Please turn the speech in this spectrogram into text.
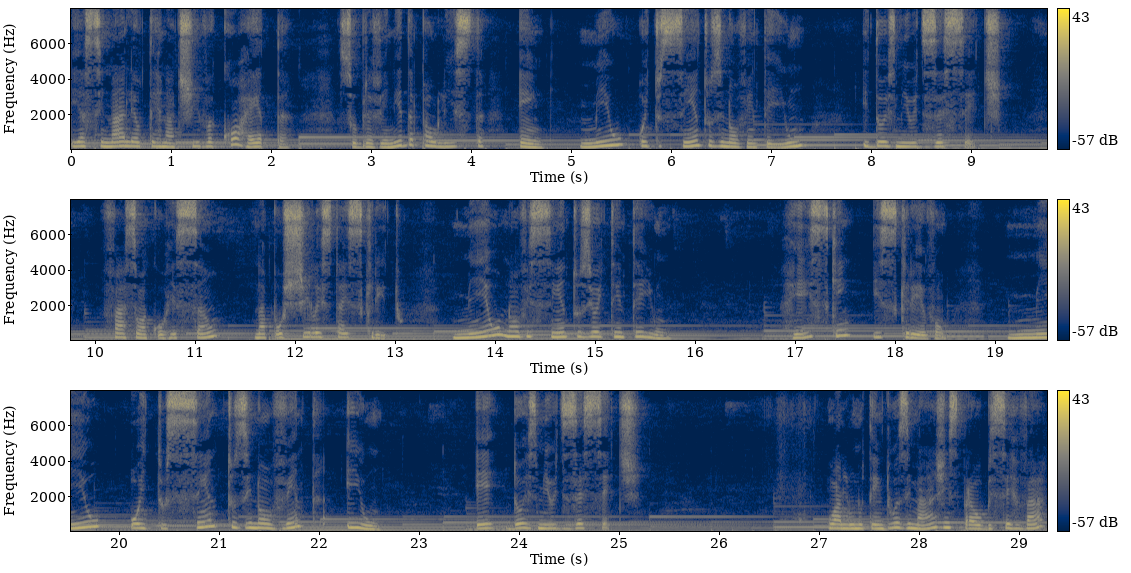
e assinale a alternativa correta sobre a Avenida Paulista em 1891 e 2017. Façam a correção, na apostila está escrito 1981. Risquem e escrevam 1891 e 2017. O aluno tem duas imagens para observar.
